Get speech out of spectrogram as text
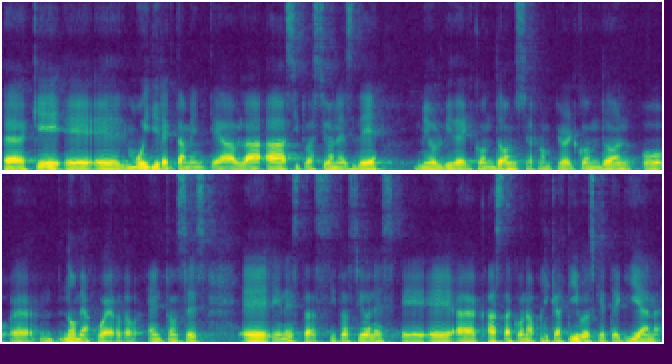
que muy directamente habla a situaciones de me olvidé el condón, se rompió el condón o eh, no me acuerdo. Entonces, eh, en estas situaciones, eh, hasta con aplicativos que te guían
